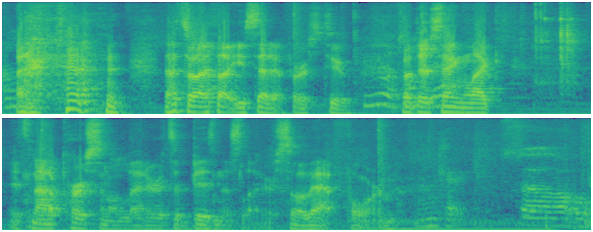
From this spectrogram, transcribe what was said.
That's what I thought you said at first too. Yeah, But they're yeah. saying like it's not a personal letter, it's a business letter. So that form. okay. So.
